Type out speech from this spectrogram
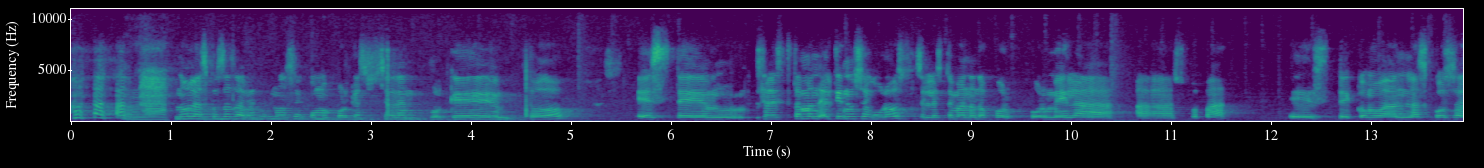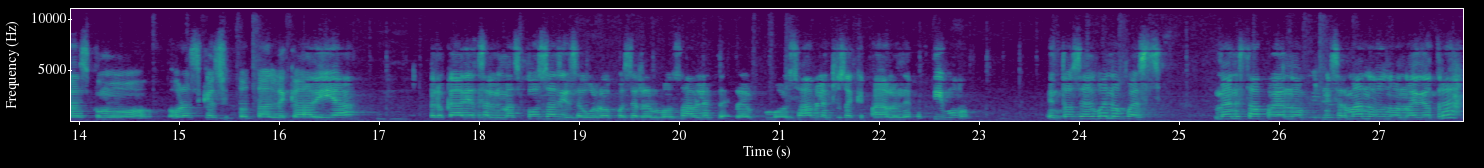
Pues no. las cosas a veces no sé cómo, por qué suceden, por qué todo. Este, se le está, él tiene un seguro, se le está mandando por, por mail a, su papá, este, cómo van las cosas, cómo, ahora sí que el total de cada día, pero cada día salen más cosas y el seguro pues es reembolsable, reembolsable, entonces hay que pagarlo en efectivo. Entonces, bueno, pues me han estado apoyando mis hermanos, no, no hay de otra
